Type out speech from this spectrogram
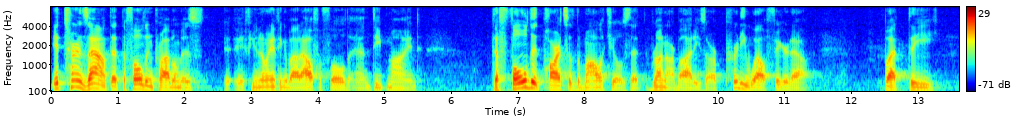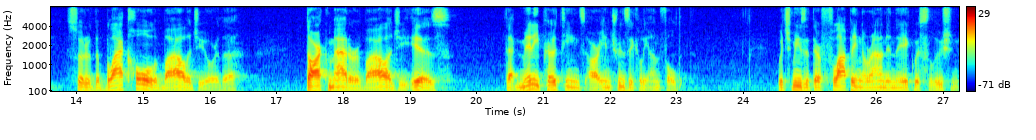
it turns out that the folding problem is, if you know anything about AlphaFold and DeepMind, the folded parts of the molecules that run our bodies are pretty well figured out. But the sort of the black hole of biology or the dark matter of biology is that many proteins are intrinsically unfolded, which means that they're flopping around in the aqueous solution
